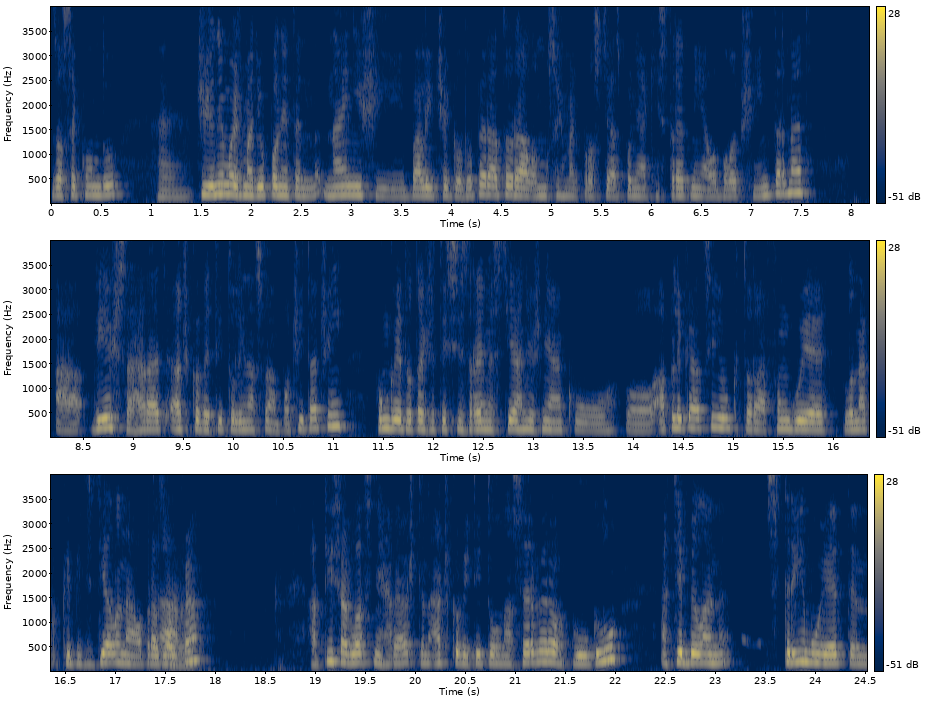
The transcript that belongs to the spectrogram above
za sekundu Hej. Čiže nemôžeš mať úplne ten najnižší balíček od operátora, ale musíš mať proste aspoň nejaký stredný alebo lepší internet a vieš sa hrať Ačkové tituly na svojom počítači. Funguje to tak, že ty si zrejme stiahneš nejakú o, aplikáciu, ktorá funguje len ako keby vzdialená obrazovka. Áno. A ty sa vlastne hráš ten Ačkový titul na serveroch Google a tebe len streamuje ten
